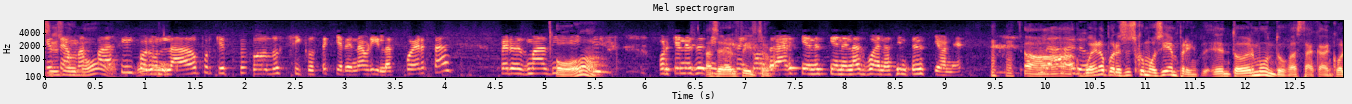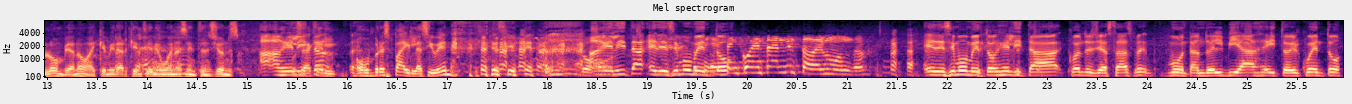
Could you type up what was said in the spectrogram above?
puede que sea o más no. fácil por Oh. un lado porque todos los chicos te quieren abrir las puertas, pero es más Oh. Porque Hacer el necesitas filtro. encontrar quienes tienen las buenas intenciones. Ah, Claro. Bueno, pero eso es como siempre, en todo el mundo, hasta acá en Colombia, ¿no? Hay que mirar quién tiene buenas intenciones. Ah, Angelita. O sea que el hombre es paila, ¿sí ven? ¿Sí ven? No. Angelita, en ese momento, Se encuentran en todo el mundo. en ese momento, Angelita, cuando ya estabas montando el viaje y todo el cuento,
